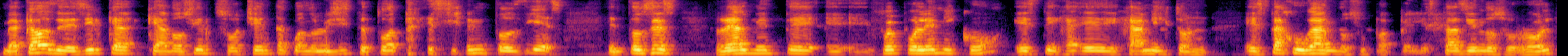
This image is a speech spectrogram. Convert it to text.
Me acabas de decir que a, que a 280 cuando lo hiciste tú a 310. Entonces, realmente eh, fue polémico. Este eh, Hamilton está jugando su papel, está haciendo su rol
